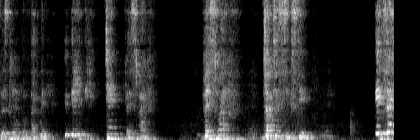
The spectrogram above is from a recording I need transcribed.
the strength of that man? Check verse 5. Verse 5. Judges 16. It says,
